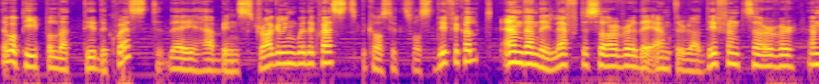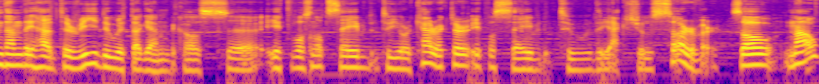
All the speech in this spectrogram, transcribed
there were people that did the quest, they have been struggling with the quests because it was difficult, and then they left the server, they entered a different server, and then they had to redo it again because uh, it was not saved to your character, it was saved to the actual server. So now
